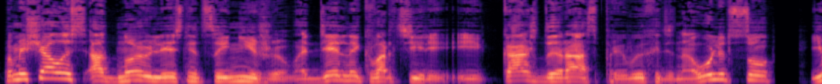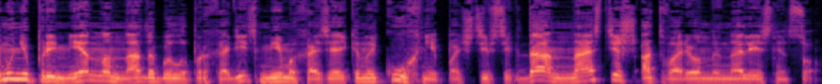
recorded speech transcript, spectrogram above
помещалась одной лестницей ниже, в отдельной квартире, и каждый раз при выходе на улицу ему непременно надо было проходить мимо хозяйкиной кухни, почти всегда настежь отворенной на лестницу.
